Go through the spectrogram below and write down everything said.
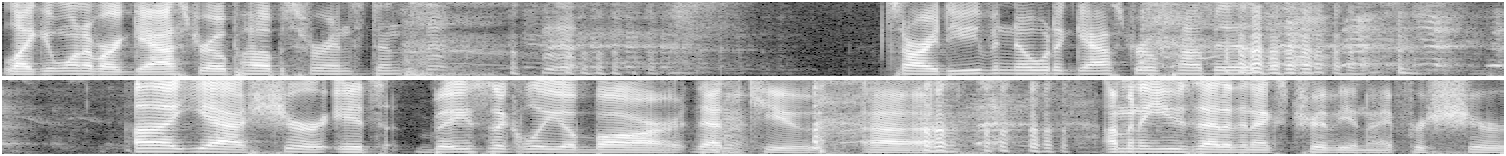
Like at one of our gastropubs, for instance. Sorry, do you even know what a gastropub is? uh, yeah, sure. It's basically a bar. That's cute. Uh, I'm gonna use that at the next trivia night for sure.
